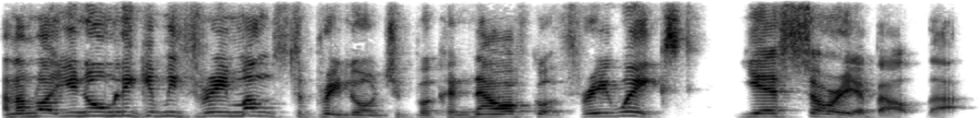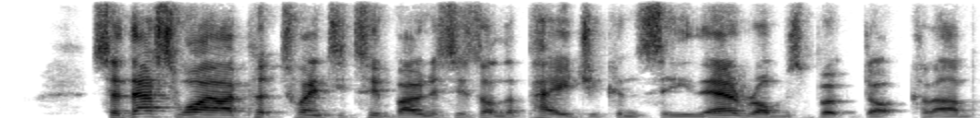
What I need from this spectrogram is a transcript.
And I'm like, you normally give me three months to pre launch a book, and now I've got three weeks. Yeah, sorry about that. So that's why I put 22 bonuses on the page you can see there, robsbook.club.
